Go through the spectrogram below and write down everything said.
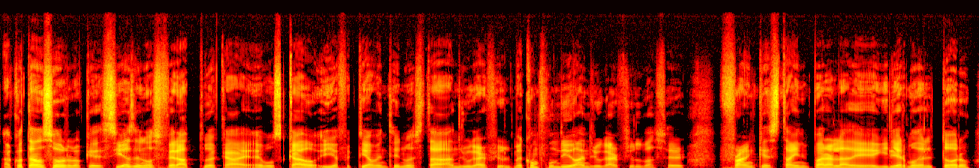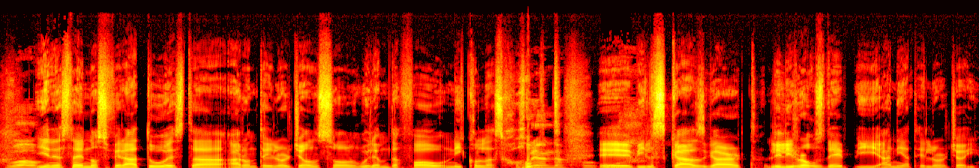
Acotando sobre lo que decías de Nosferatu, acá he buscado y efectivamente no está Andrew Garfield. Me he confundido. Andrew Garfield va a ser Frankenstein para la de Guillermo del Toro. Y en esta de Nosferatu está Aaron Taylor Johnson, William Dafoe, Nicholas Holt, eh, Bill Skarsgård, Lily Rose Depp y Anya Taylor Joy.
